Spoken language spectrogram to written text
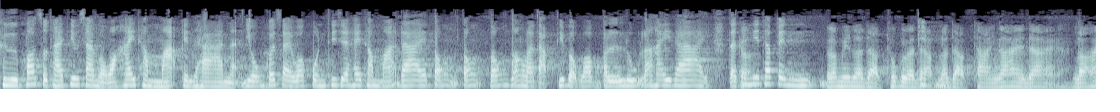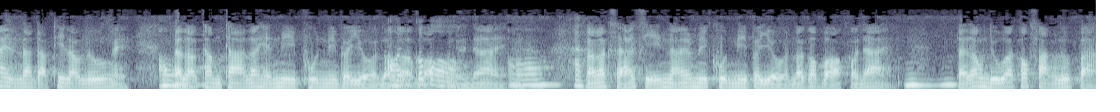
คือข้อสุดท้ายที่อาจารย์บอกว่าให้ธรรมะเป็นทานอะโยมเข้าใจว่าคนที่จะให้ธรรมะได้ต้องต้องต้องต้องระดับที่แบบว่าบรรลุแล้วให้ได้ แต่ทีนี้ถ้าเป็นเรามีระดับทุกระดับระดับทานก็ให้ได้ เราให้ระดับที่เรารู้ไงถ้าเราทำทานแล้วเห็นมีพูนมีประโยชน์เราก็บอกคนอื่นได้เรารักษาศีลแล้วมีคุณมีประโยชน์ แล้วก็บอกเขาได้ แต่ต้องดูว่าเขาฟังหรือเปล่า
